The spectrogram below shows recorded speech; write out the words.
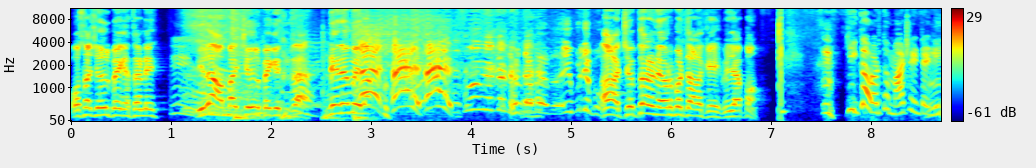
ఒకసారి చేతులు పైకి ఎత్తండి ఇలా అమ్మాయి చేతులు పైకి ఎత్తిందిరా నేనేమో ఇలా ఇప్పుడు చెప్తారండి ఎవరు పడితే వాళ్ళకి మేము చెప్పాం ఇంకా వాడితో మాట్లాడండి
